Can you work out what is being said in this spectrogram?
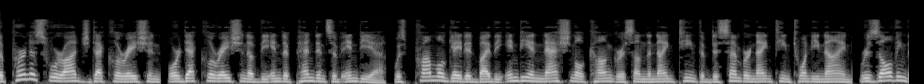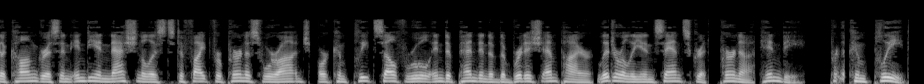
The Purna Swaraj Declaration, or Declaration of the Independence of India, was promulgated by the Indian National Congress on 19 December 1929, resolving the Congress and Indian nationalists to fight for Purna Swaraj, or complete self-rule independent of the British Empire literally in Sanskrit, Purna Hindi, complete,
